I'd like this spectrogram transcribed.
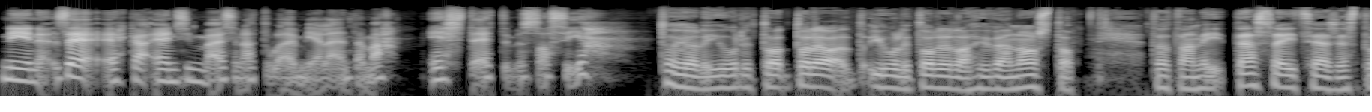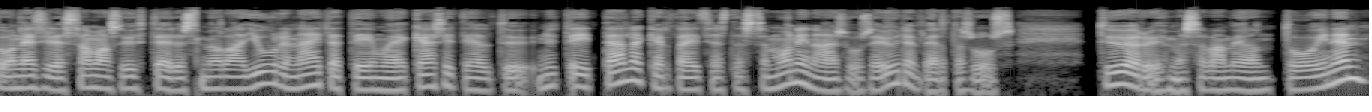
niin se ehkä ensimmäisenä tulee mieleen tämä esteettömyysasia. Toi oli juuri, to, todella, juuri todella hyvä nosto. Tota, niin tässä itse asiassa tuon esille samassa yhteydessä. Me ollaan juuri näitä teemoja käsitelty. Nyt ei tällä kertaa itse asiassa tässä moninaisuus- ja yhdenvertaisuus työryhmässä, vaan meillä on toinen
